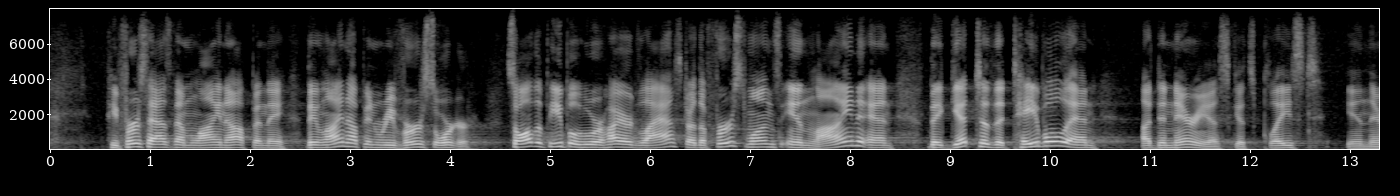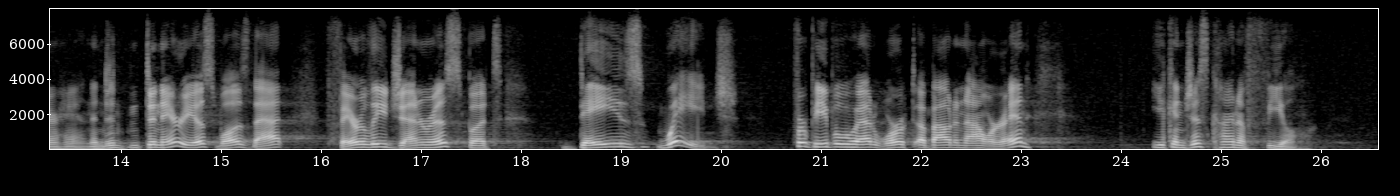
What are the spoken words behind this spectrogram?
he first has them line up, and they, they line up in reverse order. So all the people who are hired last are the first ones in line, and they get to the table, and a denarius gets placed in their hand. And denarius was that fairly generous but day's wage for people who had worked about an hour. And you can just kind of feel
